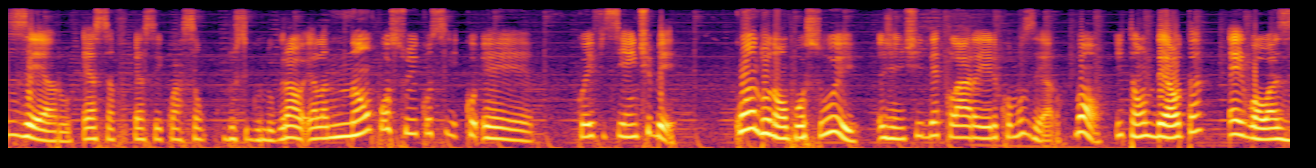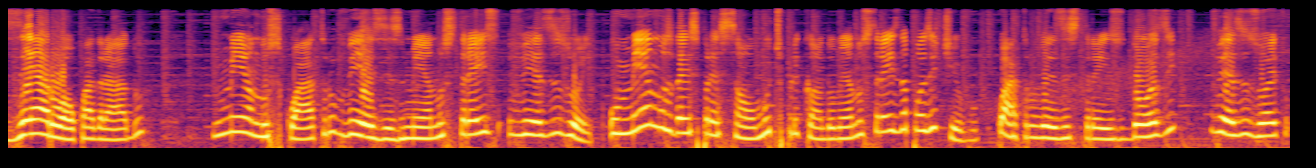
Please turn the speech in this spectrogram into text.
Zero. Essa, essa equação do segundo grau, ela não possui co é, coeficiente B. Quando não possui, a gente declara ele como zero. Bom, então delta é igual a zero ao quadrado menos 4 vezes menos 3 vezes 8. O menos da expressão multiplicando o menos 3 dá positivo. 4 vezes 3, 12, vezes 8,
